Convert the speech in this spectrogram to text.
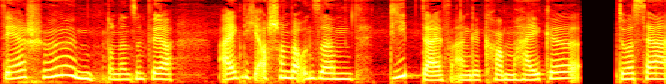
Sehr schön. Und dann sind wir eigentlich auch schon bei unserem Deep Dive angekommen, Heike. Du hast ja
